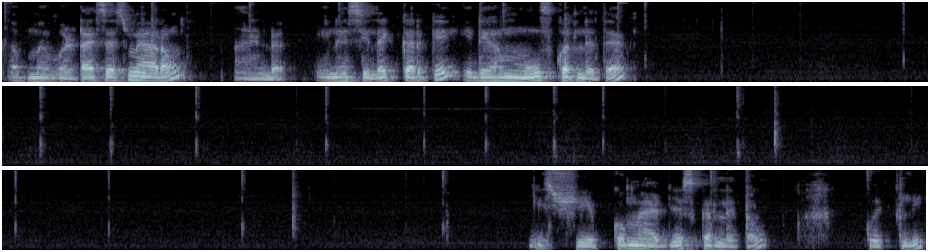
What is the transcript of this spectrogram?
अब मैं वर्टाइसेस में आ रहा हूँ एंड इन्हें सिलेक्ट करके इन्हें हम मूव कर लेते हैं। इस शेप को मैं एडजस्ट कर लेता हूँ क्विकली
